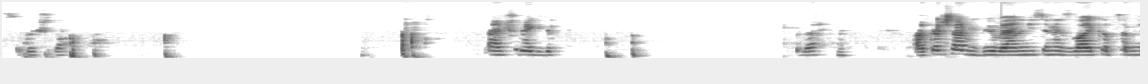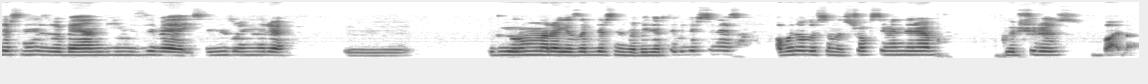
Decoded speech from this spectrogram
Sıkıştı. Ben şuraya gidip. Böyle. Arkadaşlar videoyu beğendiyseniz like atabilirsiniz ve beğendiğinizi ve istediğiniz oyunları e, yorumlara yazabilirsiniz ve belirtebilirsiniz. Abone olursanız çok sevinirim. Görüşürüz. Bay bay.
